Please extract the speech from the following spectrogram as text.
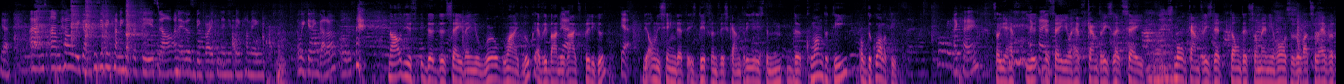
Yeah. yeah. And um, how are we going? Because you've been coming here for a few years now. I know there was a big break, and then you've been coming. Are we getting better all the same? Now, you, the, the say when you worldwide look, everybody yeah. rides pretty good. Yeah. The only thing that is different with country is the the quantity of the quality. Okay. So you have, you, okay. let's say you have countries, let's say small countries that don't have so many horses or whatsoever,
